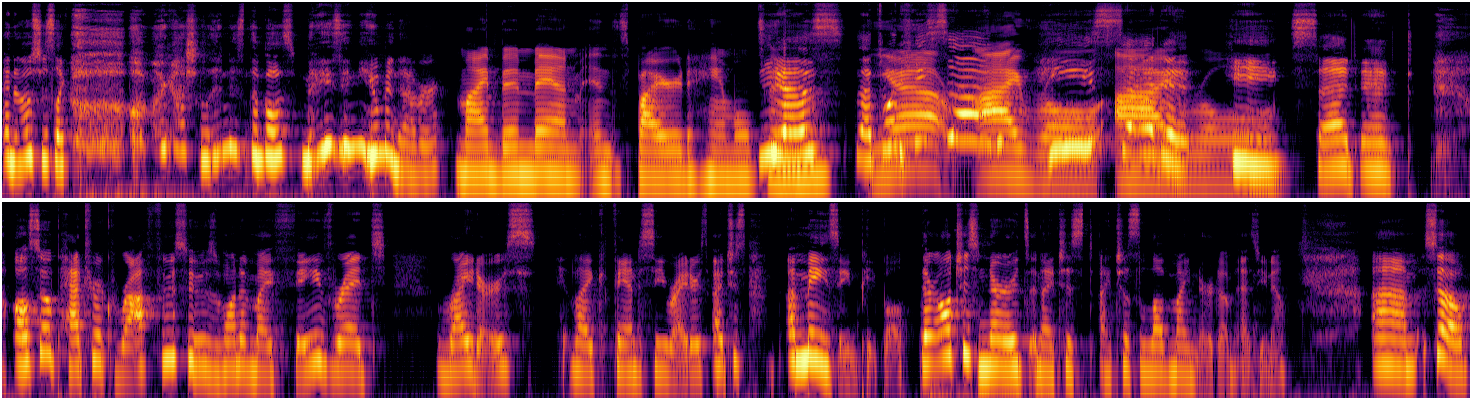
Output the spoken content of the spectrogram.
And I was just like, oh my gosh, Lin is the most amazing human ever. My Bim Bam inspired Hamilton. Yes, that's what he Yeah, said. I roll. He said I it. roll. He said it. Also, Patrick Rothfuss, who is one of my favorite writers, like fantasy writers. I just amazing people. They're all just nerds, and I just I just love my nerdum, as you know. Um, so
